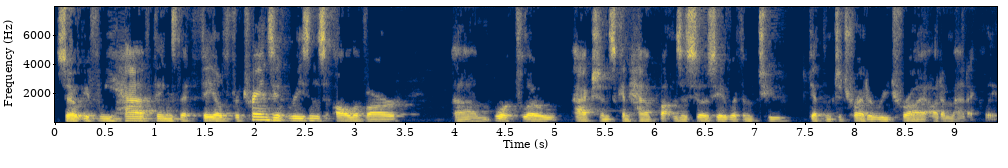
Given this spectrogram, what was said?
So if we have things that failed for transient reasons, all of our um, workflow actions can have buttons associated with them to get them to try to retry automatically.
